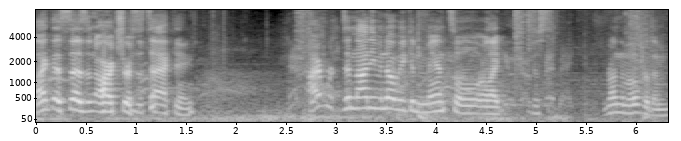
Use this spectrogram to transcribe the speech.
Like that says an archer is attacking. I did not even know we could mantle or like just run them over them.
